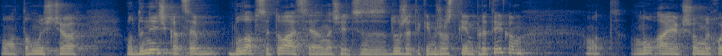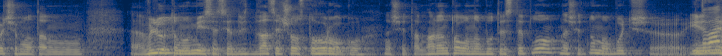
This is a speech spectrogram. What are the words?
от, тому що одиничка це була б ситуація значить, з дуже таким жорстким притиком. От. Ну, а якщо ми хочемо там е, в лютому місяці 26-го року, значить, там гарантовано бути з теплом, значить, ну, мабуть, е, і не,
